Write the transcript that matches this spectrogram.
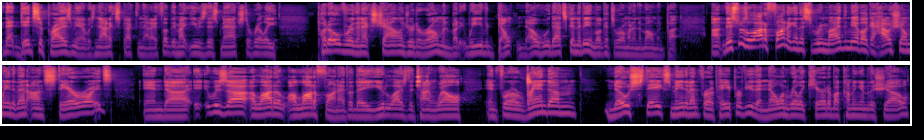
that did surprise me. I was not expecting that. I thought they might use this match to really put over the next challenger to Roman, but we don't know who that's going to be, and we'll get to Roman in a moment. But um, this was a lot of fun. Again, this reminded me of like a house show main event on steroids, and uh, it was uh, a lot of a lot of fun. I thought they utilized the time well, and for a random no stakes main event for a pay per view that no one really cared about coming into the show,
